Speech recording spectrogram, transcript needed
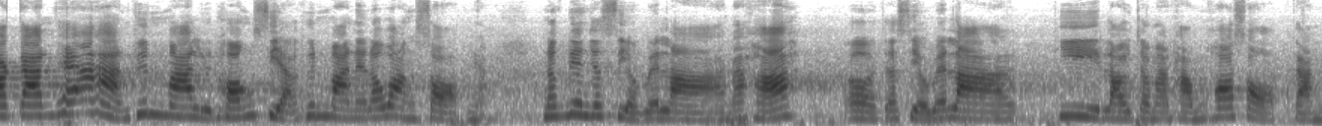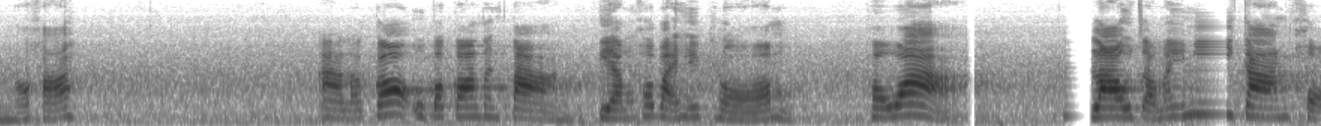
อาการแพ้อาหารขึ้นมาหรือท้องเสียขึ้นมาในระหว่างสอบเนี่ยนักเรียนจะเสียเวลานะคะเออจะเสียเวลาที่เราจะมาทำข้อสอบกันเนาะคะอ่าแล้วก็อุปกรณ์ต่างๆ เตรียมเข้าไปให้พร้อม เพราะว่าเราจะไม่มีการขอ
